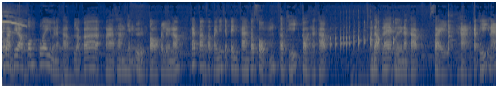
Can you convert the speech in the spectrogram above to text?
ระหว่างที่เราต้มกล้วยอยู่นะครับ แล้วก็มาทำอย่างอื่นต่อกันเลยเนาะขั้นตอนต่อไปนี้จะเป็นการผสมกะทิก่อนนะครับ อันดับแรกเลยนะครับ ใส่หางกะทินะ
